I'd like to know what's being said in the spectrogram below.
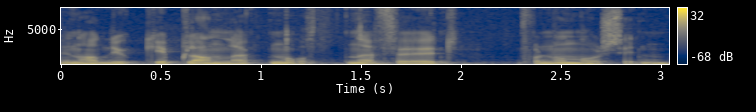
Hun hadde jo ikke planlagt den åttende før for noen år siden.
